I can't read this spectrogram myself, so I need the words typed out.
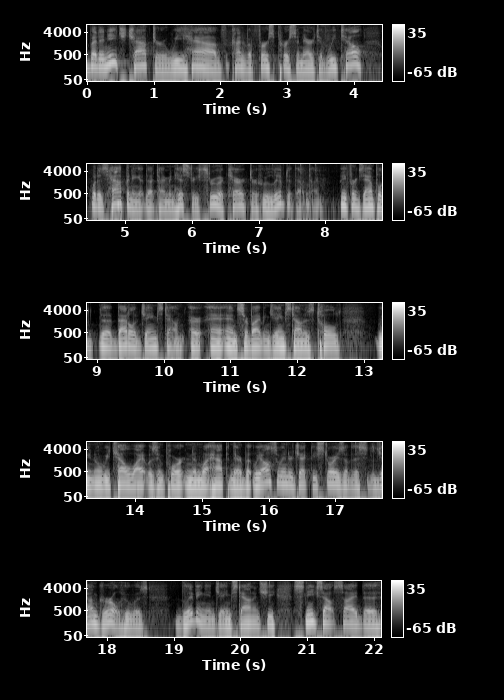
but in each chapter we have kind of a first person narrative. We tell what is happening at that time in history through a character who lived at that time. I mean, for example, the Battle of Jamestown or, and, and surviving Jamestown is told. We know we tell why it was important and what happened there, but we also interject these stories of this young girl who was living in Jamestown and she sneaks outside the,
